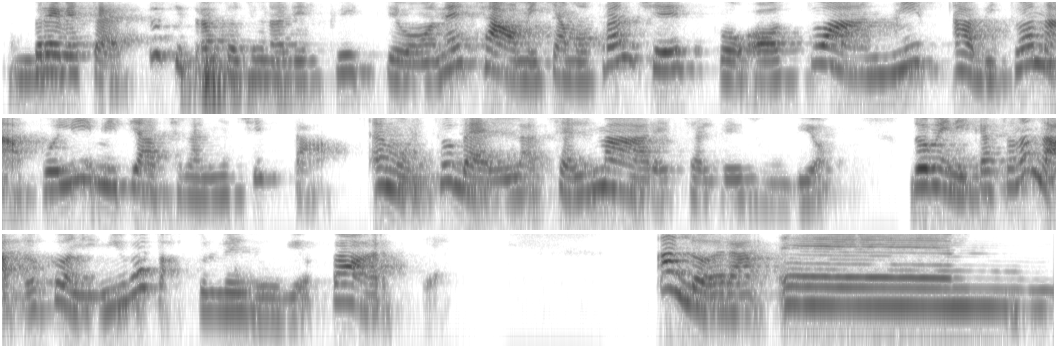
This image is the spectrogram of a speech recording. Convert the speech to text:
breve testo, si tratta di una descrizione. Ciao, mi chiamo Francesco, ho 8 anni, abito a Napoli, mi piace la mia città, è molto bella, c'è il mare, c'è il Vesuvio. Domenica sono andato con il mio papà sul Vesuvio, forte. Allora, ehm,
